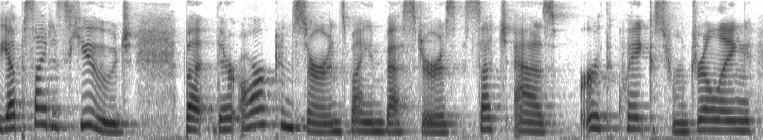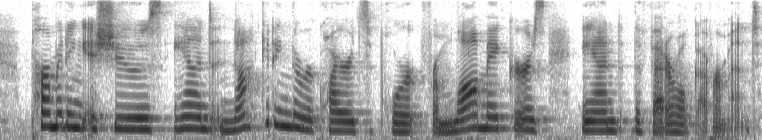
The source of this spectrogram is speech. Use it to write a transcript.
The upside is huge, but there are concerns by investors such as earthquakes from drilling, permitting issues, and not getting the required support from lawmakers and the federal government.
